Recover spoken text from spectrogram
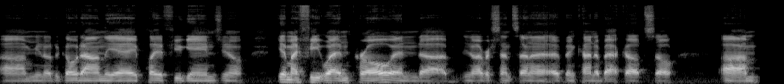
Um, you know, to go down the A, play a few games, you know, get my feet wet in pro, and uh, you know, ever since then I, have been kind of back up. So, um,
